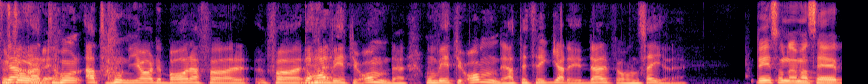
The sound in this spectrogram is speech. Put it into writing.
Förstår ja, du att det? Hon, att hon gör det bara för... för Det här- Hon vet ju om det. Hon vet ju om det, att det triggar dig. Därför hon säger det. Det är som när man säger...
